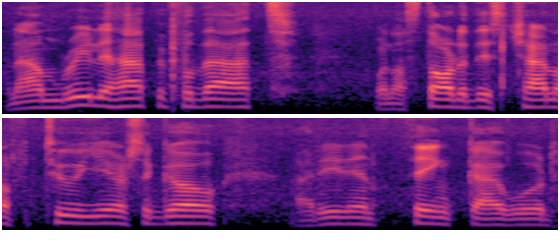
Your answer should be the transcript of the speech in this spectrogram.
and I'm really happy for that. When I started this channel for two years ago I didn't think I would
